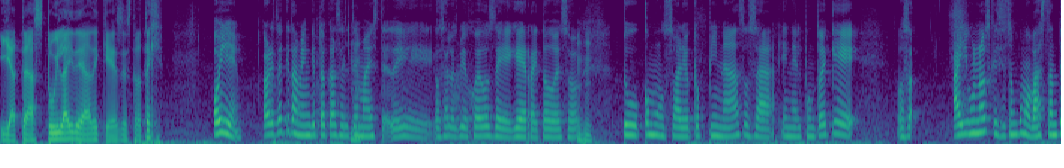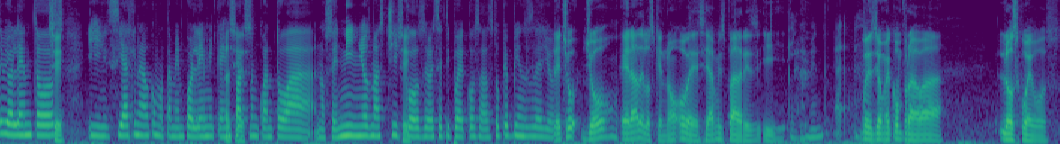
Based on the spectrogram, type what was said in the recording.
y ya te das tú la idea de que es de estrategia. Oye, ahorita que también que tocas el tema este de, o sea, los videojuegos de guerra y todo eso, Ujú. tú como usuario, ¿qué opinas? O sea, en el punto de que, o sea, hay unos que sí son como bastante violentos Sí. y sí ha generado como también polémica, Así impacto es. en cuanto a, no sé, niños más chicos o ese tipo de cosas. ¿Tú qué piensas de ellos? De hecho, yo era de los que no obedecía a mis padres y Claramente. Pues yo me compraba los juegos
